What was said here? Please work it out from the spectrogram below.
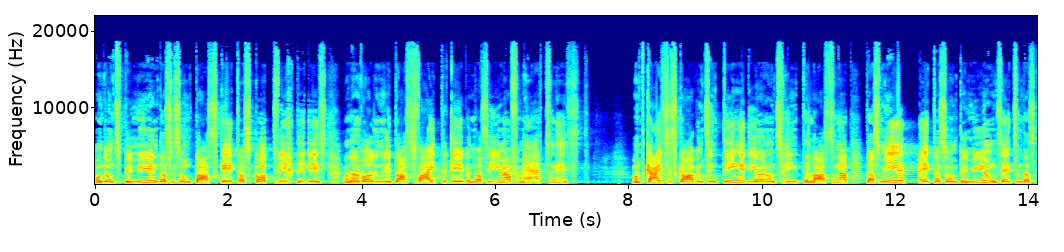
und uns bemühen, dass es um das geht, was Gott wichtig ist. Und dann wollen wir das weitergeben, was ihm auf dem Herzen ist. Und Geistesgaben sind Dinge, die er uns hinterlassen hat, dass wir etwas um Bemühungen setzen, dass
